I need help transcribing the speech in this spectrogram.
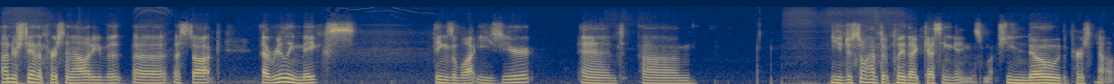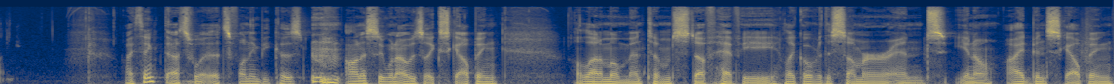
understand the personality of a, uh, a stock that really makes things a lot easier and um, you just don't have to play that guessing game as much. You know the personality. I think that's what it's funny because honestly, when I was like scalping a lot of momentum stuff heavy, like over the summer, and you know, I'd been scalping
